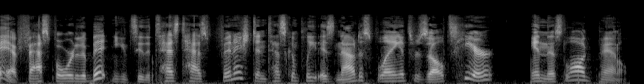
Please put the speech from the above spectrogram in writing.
Okay, I've fast forwarded a bit. You can see the test has finished and test complete is now displaying its results here in this log panel.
